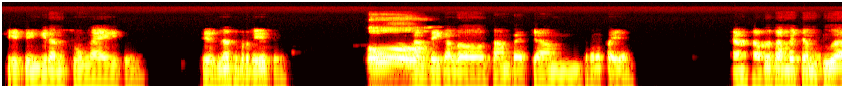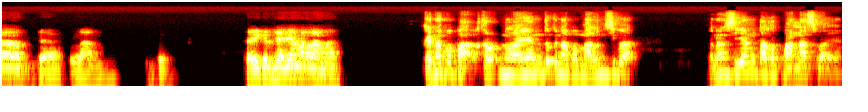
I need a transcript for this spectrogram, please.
di pinggiran sungai itu biasanya seperti itu Oh. nanti kalau sampai jam berapa ya jam satu sampai jam 2 udah pulang gitu. jadi kerjanya malam mas Kenapa Pak? Kalau nelayan itu kenapa malam sih Pak? Karena siang takut panas Pak ya.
